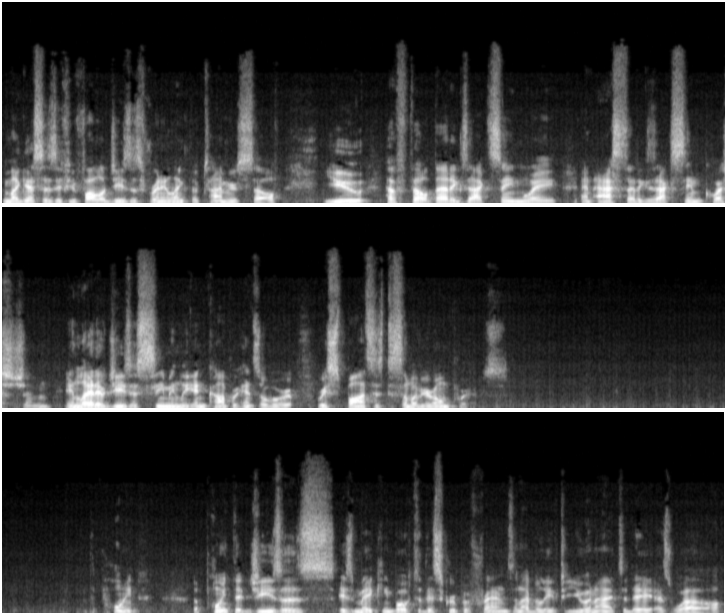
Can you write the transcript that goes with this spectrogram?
My guess is if you follow Jesus for any length of time yourself, you have felt that exact same way and asked that exact same question in light of Jesus' seemingly incomprehensible responses to some of your own prayers. But the point the point that Jesus is making, both to this group of friends and I believe to you and I today as well,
